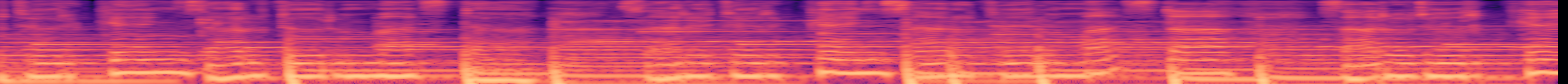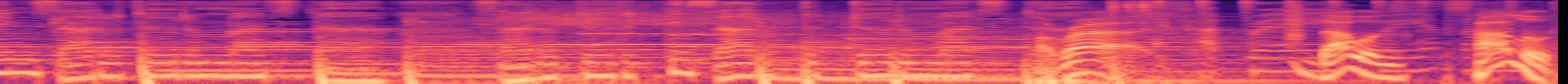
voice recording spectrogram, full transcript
Saddle to the king, saddle to the master. Saddle to the king, saddle to the master. Saddle to the king, saddle to the master. Saddle to the king, saddle to the master. All right. That was Salute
